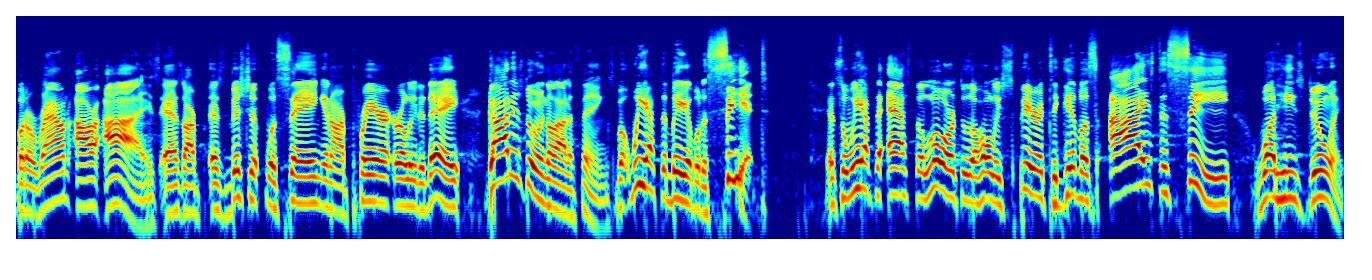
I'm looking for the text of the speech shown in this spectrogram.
but around our eyes. As our as Bishop was saying in our prayer early today, God is doing a lot of things, but we have to be able to see it. And so we have to ask the Lord through the Holy Spirit to give us eyes to see what he's doing.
